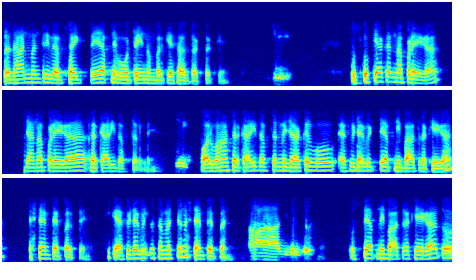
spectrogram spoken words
प्रधानमंत्री वेबसाइट पे अपने वोटर नंबर के साथ रख सके। उसको क्या करना पड़ेगा? जाना पड़ेगा सरकारी दफ्तर में। और वहाँ सरकारी दफ्तर में जाकर वो एफिडेविट पे अपनी बात रखेगा स्टैम्प पेपर पे। ठीक है? एफिडेविट तो समझते हो ना स्टैम्प पेपर हाँ हाँ जी बिल्कुल। उस पर अपनी बात रखेगा तो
